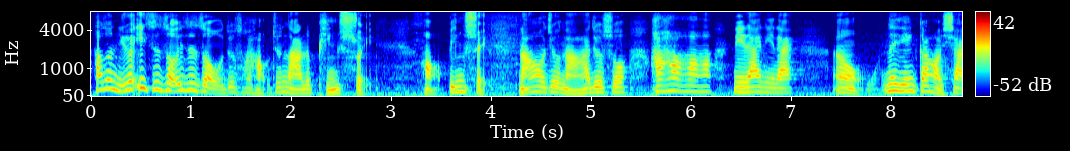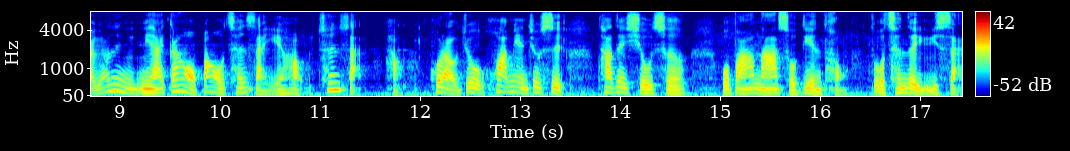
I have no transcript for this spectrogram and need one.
他说你就一直走一直走，我就说好，我就拿了瓶水，好冰水，然后就拿，他就说好好好好，你来你来，嗯，那天刚好下雨，他说你你来刚好帮我撑伞也好，撑伞好。后来我就画面就是他在修车，我把他拿手电筒，我撑着雨伞，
